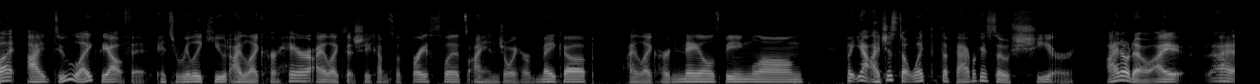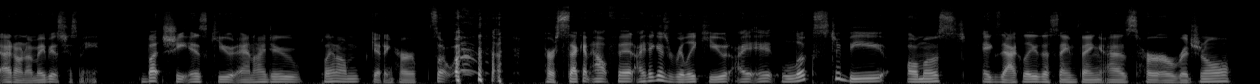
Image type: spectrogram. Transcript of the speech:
But I do like the outfit. It's really cute. I like her hair. I like that she comes with bracelets. I enjoy her makeup. I like her nails being long. But yeah, I just don't like that the fabric is so sheer. I don't know. I I, I don't know. Maybe it's just me. But she is cute and I do plan on getting her. So her second outfit I think is really cute. I it looks to be almost exactly the same thing as her original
